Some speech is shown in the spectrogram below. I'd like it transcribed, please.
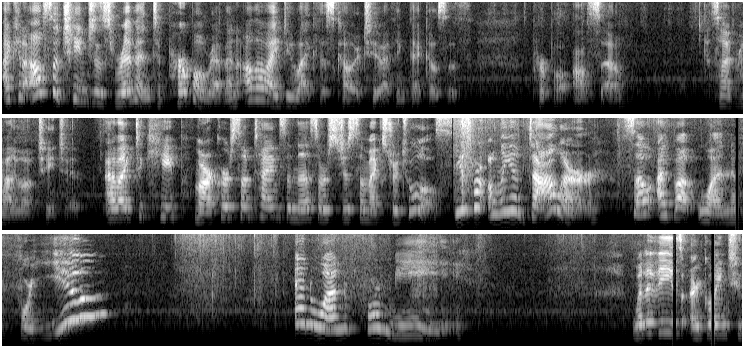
I could also change this ribbon to purple ribbon, although I do like this color too. I think that goes with purple also. So I probably won't change it. I like to keep markers sometimes in this or it's just some extra tools. These were only a dollar. So I bought one for you and one for me. One of these are going to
